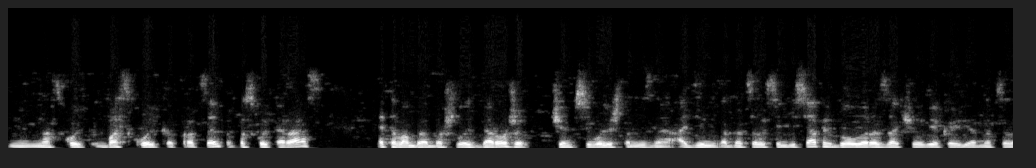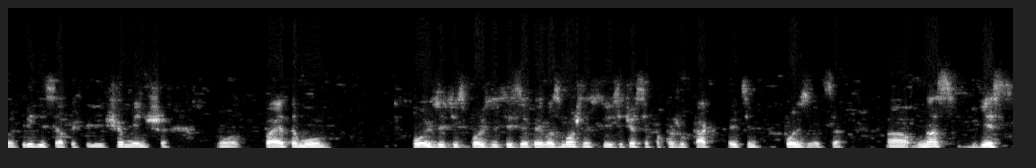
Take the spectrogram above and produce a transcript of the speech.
насколько, во сколько процентов, во сколько раз это вам бы обошлось дороже, чем всего лишь, там, не знаю, 1,7 доллара за человека или 1,3 или еще меньше. Вот. Поэтому пользуйтесь, пользуйтесь этой возможностью, и сейчас я покажу, как этим пользоваться. А, у нас есть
